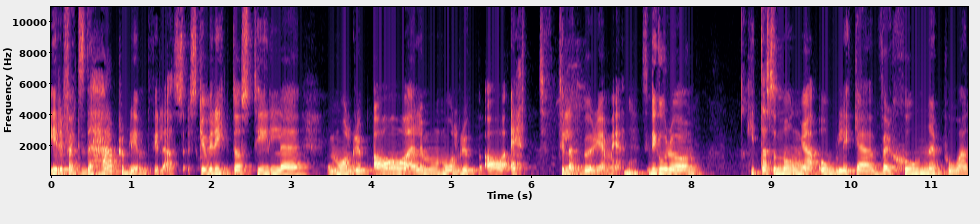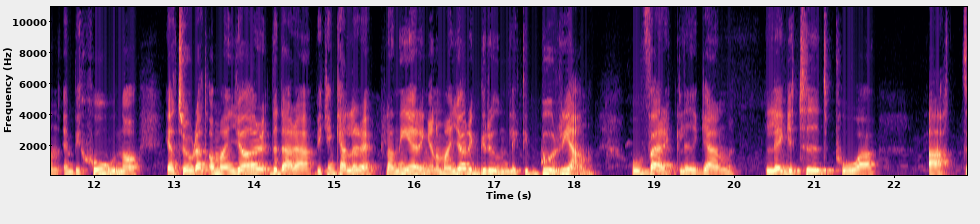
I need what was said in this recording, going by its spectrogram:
är det faktiskt det här problemet vi löser? Ska vi rikta oss till eh, målgrupp A eller målgrupp A1 till att börja med? Mm. Det går att hitta så många olika versioner på en, en vision och jag tror att om man gör det där, vi kan kalla det planeringen, om man gör det grundligt i början och verkligen lägger tid på att,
